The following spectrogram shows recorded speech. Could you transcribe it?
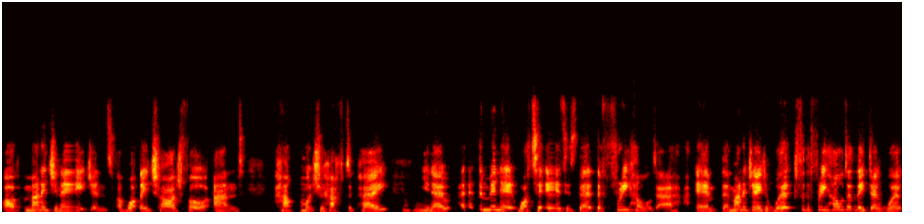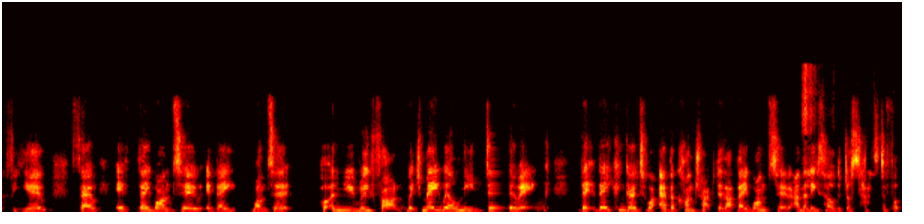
of managing agents, of what they charge for, and how much you have to pay. Mm-hmm. You know, at the minute, what it is is that the freeholder, um, the managing agent works for the freeholder. They don't work for you. So if they want to, if they want to put a new roof on, which may well need doing, they, they can go to whatever contractor that they want to, and the leaseholder just has to foot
